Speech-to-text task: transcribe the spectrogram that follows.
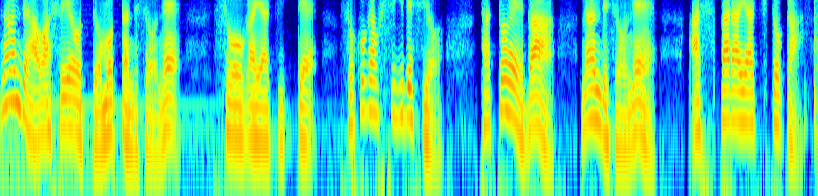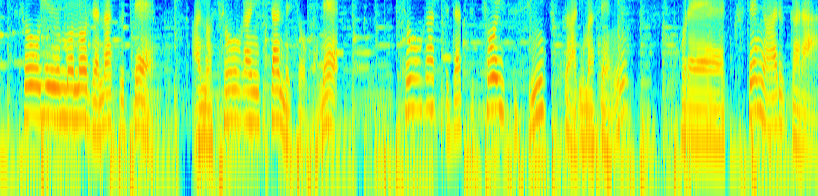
なんで合わせようって思ったんでしょうね。生姜焼きって。そこが不思議ですよ。例えばなんでしょうね。アスパラ焼きとかそういうものじゃなくてあの生姜にしたんでしょうかね。生姜ってだってチョイスしにくくありません？これ癖があるから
